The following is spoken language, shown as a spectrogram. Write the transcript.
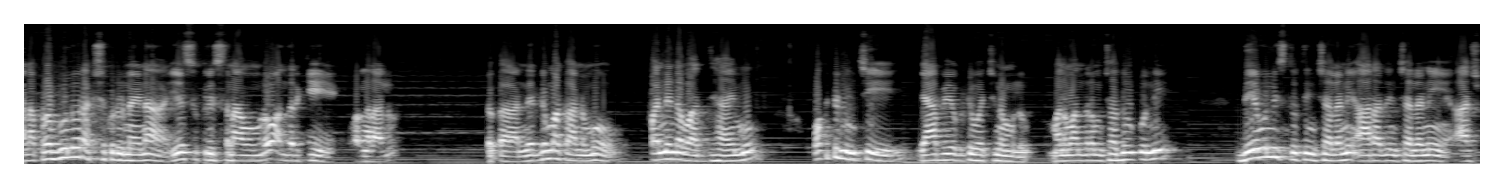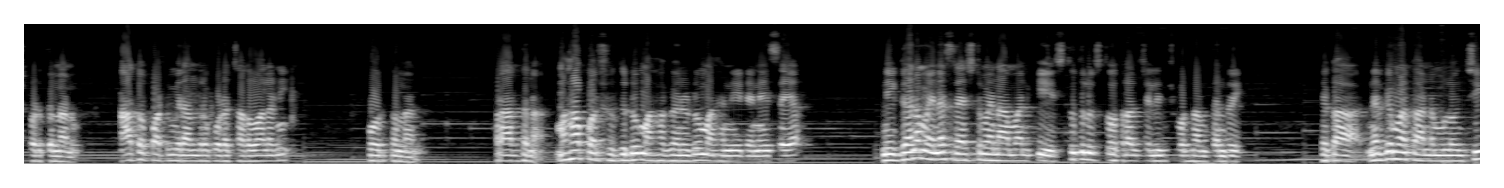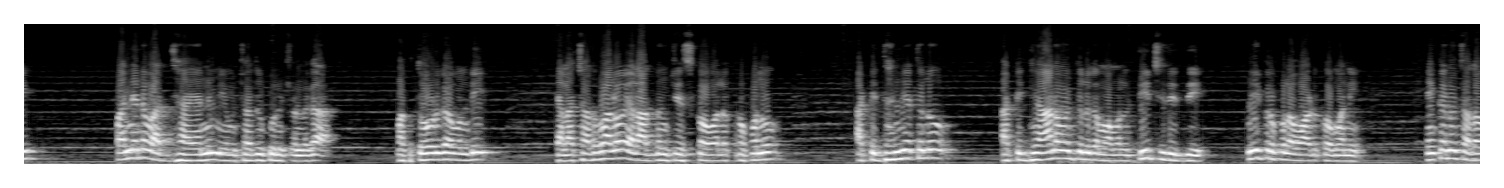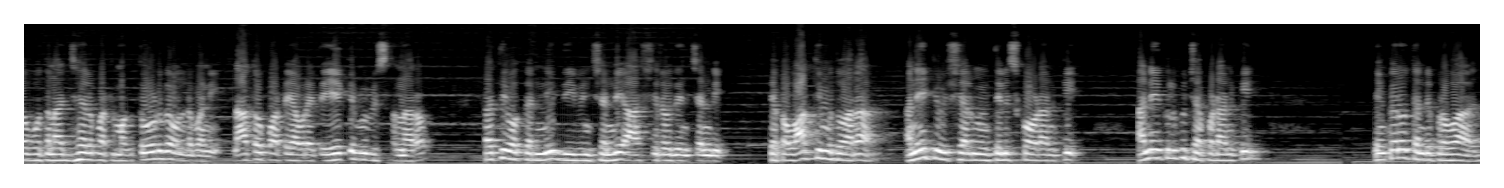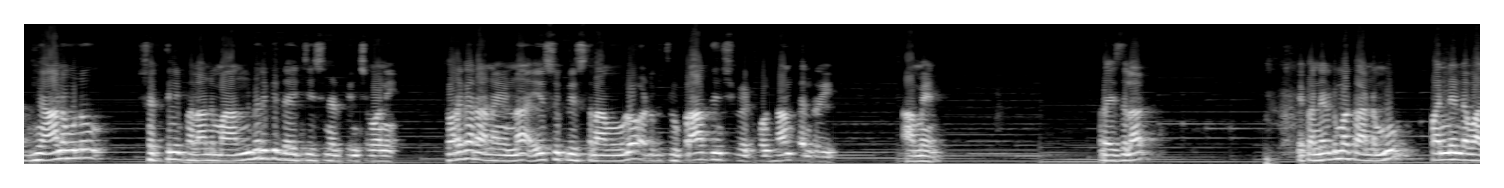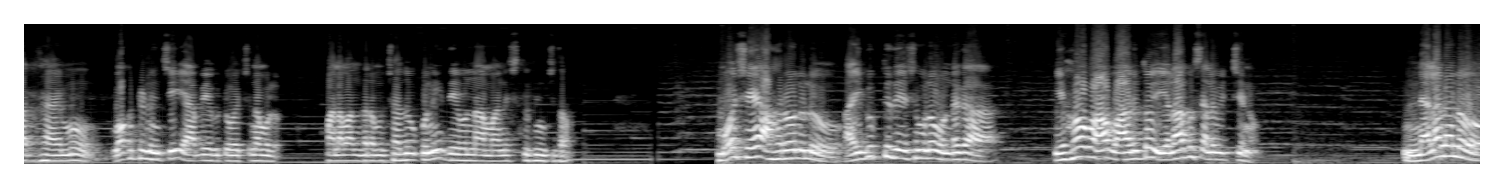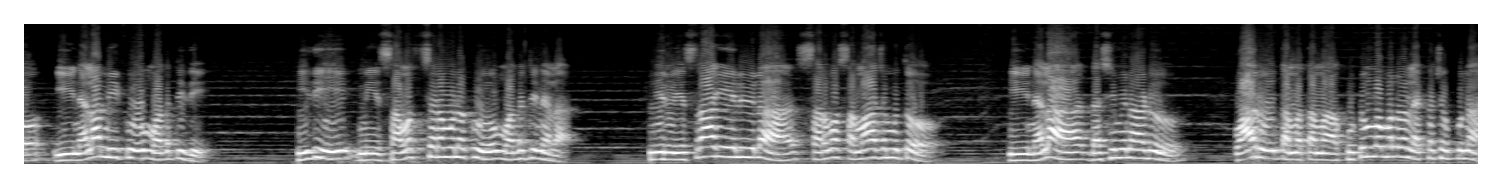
మన ప్రభువును రక్షకుడునైన యేసుక్రీస్తు నామంలో అందరికీ వందనాలు. ఒక నిర్గమకాండము పన్నెండవ అధ్యాయము ఒకటి నుంచి యాభై ఒకటి వచనములు. మనమందరం చదువుకుని దేవుణ్ణి స్థుతించాలని ఆరాధించాలని ఆశపడుతున్నాను. నాతో పాటు మీరందరూ కూడా చదవాలని కోరుతున్నాను. ప్రార్థన. మహాపరిశుద్ధుడు మహాగణుడు మహనీయుడనేసయ్య నీ ఘనమైన శ్రేష్టమైన నామానికి స్థుతులు స్తోత్రాలు చెల్లించుకుంటున్నాం తండ్రి. ఇక నిర్గమకాండంలోంచి పన్నెండవ అధ్యాయాన్ని మేము చదువుకుని చుండగా మాకు తోడుగా ఉండి ఎలా చదవాలో ఎలా అర్థం చేసుకోవాలో కృపను అట్టి ధన్యతను అట్టి జ్ఞానవంతులుగా మమ్మల్ని తీర్చిదిద్ది నీ కృపలో వాడుకోమని ఇంకా నువ్వు చదవబోతున్న అధ్యాయాల పట్ల మాకు తోడుగా ఉండమని నాతో పాటు ఎవరైతే ఏకీభవిస్తున్నారో ప్రతి ఒక్కరిని దీవించండి ఆశీర్వదించండి. ఈ యొక్క వాక్యము ద్వారా అనేక విషయాలు మేము తెలుసుకోవడానికి అనేకులకు చెప్పడానికి ఇంకనూ తండ్రి ప్రభా జ్ఞానమును శక్తిని ఫలాన్ని మా అందరికీ దయచేసి నడిపించమని త్వరగా రానయ్యున్న యేసుక్రీస్తు నామంలో అడుగుచూ ప్రార్థించి పెట్టుకుంటున్నాం తండ్రి. ఆమెన్. ప్రైజ్ లాడ్ ఇక నిర్గమకాండము పన్నెండవ అధ్యాయము ఒకటి నుంచి యాభై ఒకటి వచనములు. మనమందరం చదువుకుని దేవుని నామాన్ని స్తుతించుదాం. మోషే అహరోనులు ఐగుప్తు దేశంలో ఉండగా యెహోవా వారితో ఎలాగూ సెలవిచ్చెను? నెలలలో ఈ నెల మీకు మొదటిది. ఇది మీ సంవత్సరమునకు మొదటి నెల. మీరు ఇస్రాయేలీయుల సర్వ సమాజముతో ఈ నెల దశమి నాడు వారు తమ తమ కుటుంబముల లెక్క చొప్పున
